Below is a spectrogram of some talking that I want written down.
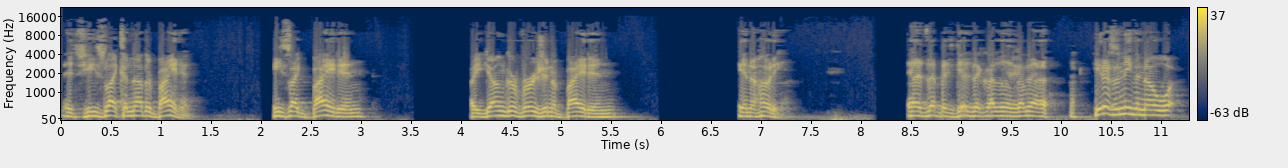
is, he's like another Biden. He's like Biden, a younger version of Biden in a hoodie. He doesn't even know what.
